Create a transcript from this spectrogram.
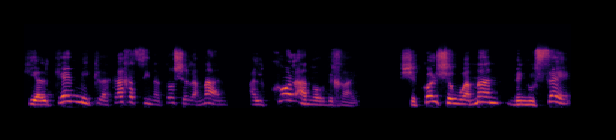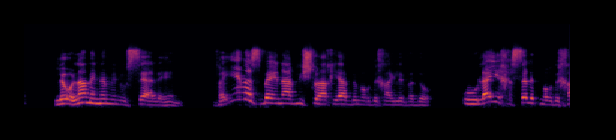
כי על כן מתלקחת שנאתו של המן על כל עם מרדכי, שכל שהוא המן מנוסה, לעולם אינו מנוסה עליהם. וימאס בעיניו לשלוח יד במרדכי לבדו. הוא אולי יחסל את מרדכי,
